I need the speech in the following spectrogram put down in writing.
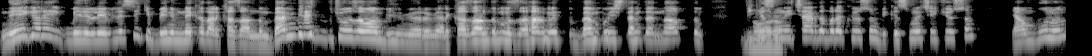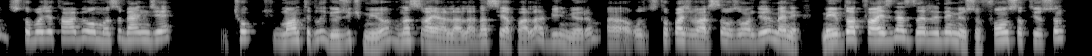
Neye göre belirleyebilirsin ki benim ne kadar kazandım? Ben bile çoğu zaman bilmiyorum yani kazandım mı zarar mı ettim? Ben bu işlemden ne yaptım? Bir Doğru. kısmını içeride bırakıyorsun, bir kısmını çekiyorsun. Yani bunun stopaja tabi olması bence çok mantıklı gözükmüyor. Nasıl ayarlarlar, nasıl yaparlar bilmiyorum. O stopaj varsa o zaman diyorum yani mevduat faizinden zarar edemiyorsun. Fon satıyorsun,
